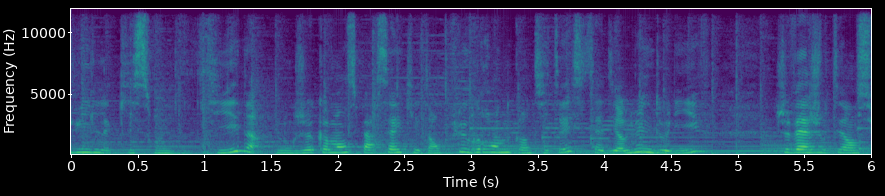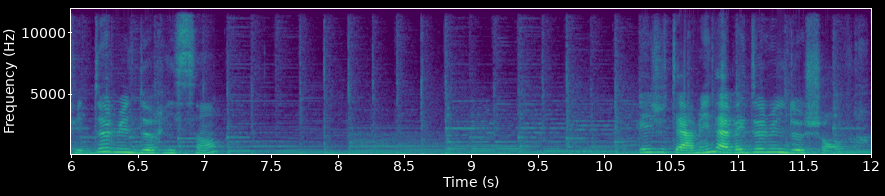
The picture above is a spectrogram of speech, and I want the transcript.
huiles qui sont liquides. Donc je commence par celle qui est en plus grande quantité, c'est-à-dire l'huile d'olive. Je vais ajouter ensuite de l'huile de ricin. Et je termine avec de l'huile de chanvre.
